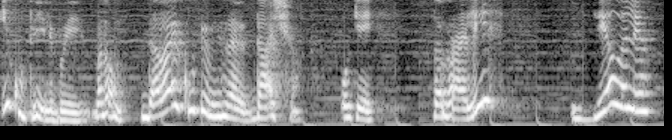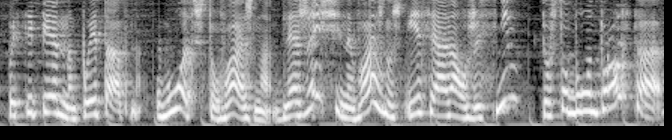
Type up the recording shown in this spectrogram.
и купили бы ее. Потом, давай купим, не знаю, дачу. Окей, собрались, сделали постепенно, поэтапно. Вот что важно. Для женщины важно, что если она уже с ним, то чтобы он просто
